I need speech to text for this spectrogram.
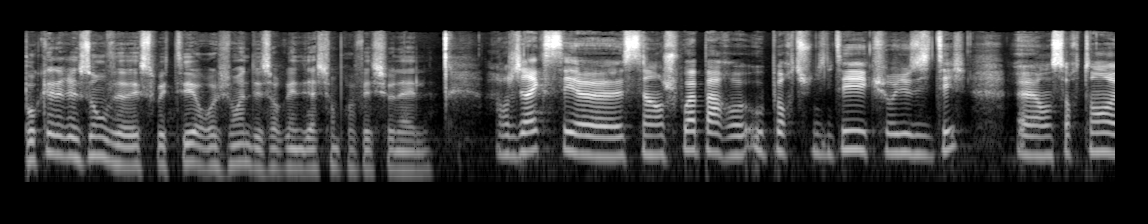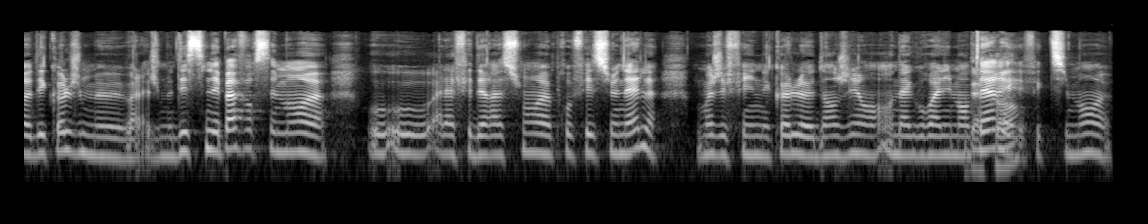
Pour quelles raisons vous avez souhaité rejoindre des organisations professionnelles? Alors je dirais que c'est euh, un choix par euh, opportunité et curiosité. Euh, en sortant d'école, je me voilà, je me destinais pas forcément au, à la fédération professionnelle. Moi, j'ai fait une école d'ingé en, agroalimentaire et effectivement,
